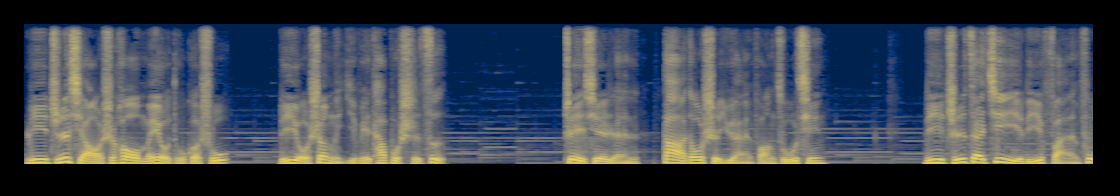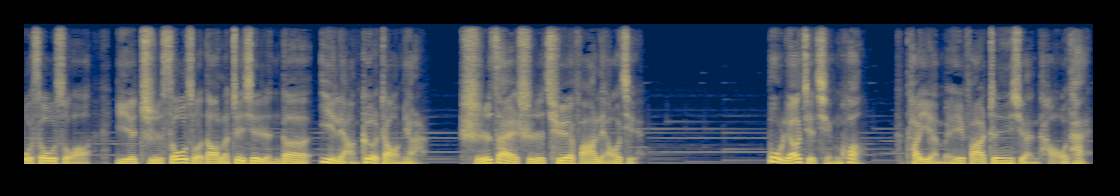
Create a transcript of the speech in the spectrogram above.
李直小时候没有读过书，李有胜以为他不识字。这些人大都是远房族亲，李直在记忆里反复搜索，也只搜索到了这些人的一两个照面，实在是缺乏了解。不了解情况，他也没法甄选淘汰，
